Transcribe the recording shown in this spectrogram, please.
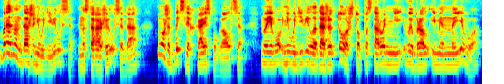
Бреннан даже не удивился, насторожился, да, может быть, слегка испугался, но его не удивило даже то, что посторонний выбрал именно его.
